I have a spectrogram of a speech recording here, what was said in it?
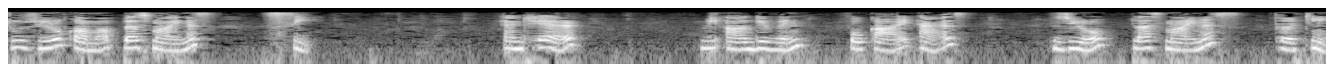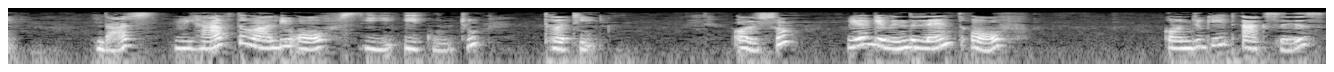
to 0 comma plus minus c. And here we are given foci as 0 plus minus 13. Thus, we have the value of c equal to 13. Also, we are given the length of conjugate axis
